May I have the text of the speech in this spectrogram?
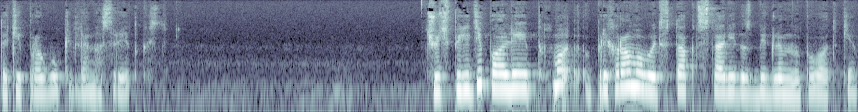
Такие прогулки для нас редкость. Чуть впереди по аллее прихрамывает в такт старик с биглем на поводке.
